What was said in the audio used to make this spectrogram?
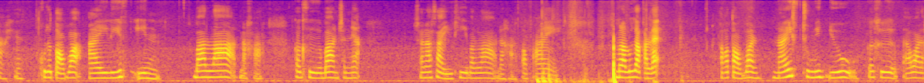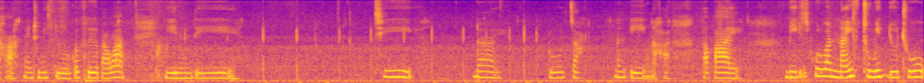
อะครูจะตอบว่า I live in บ้านลาดนะคะ ก็คือบ้านฉันเนี่ยฉันอาศัยอยู่ที่บ้านลาดนะคะ ต่อไป เมื่อรารู้จักกันแล้วเราก็ตอบว่า nice to meet you ก็คือแปลว่าอะไรคะ nice to meet you ก็คือแปลว่า ยินดี ที่ได้รู้จักนั่นเองนะคะ ต่อไป B ก็จะพูดว่า nice to meet you too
